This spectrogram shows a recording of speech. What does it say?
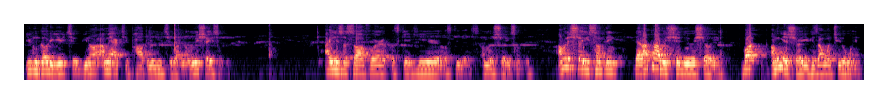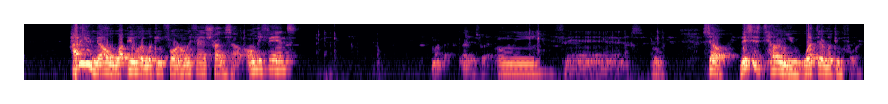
You can go to YouTube. You know, I'm actually popping YouTube right now. Let me show you something. I use the software. Let's get here. Let's do this. I'm going to show you something. I'm going to show you something that I probably shouldn't even show you. But I'm going to show you because I want you to win. How do you know what people are looking for on OnlyFans? Try this out. OnlyFans. My bad. That is right. OnlyFans. Boom. So this is telling you what they're looking for.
